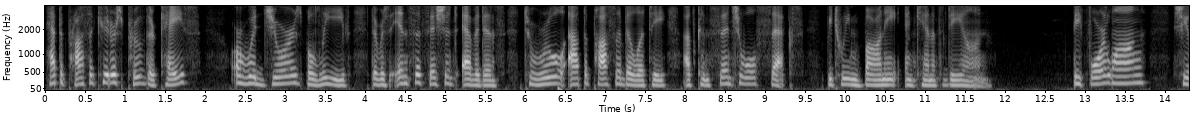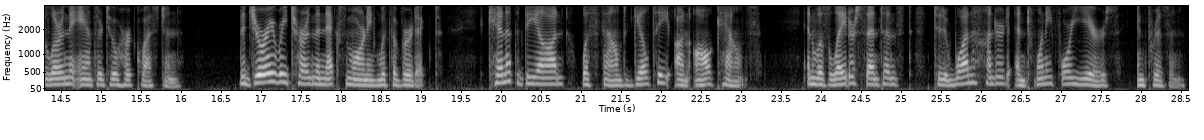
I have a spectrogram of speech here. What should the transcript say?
Had the prosecutors proved their case, or would jurors believe there was insufficient evidence to rule out the possibility of consensual sex between Bonnie and Kenneth Dion? Before long, she learned the answer to her question. The jury returned the next morning with the verdict. Kenneth Dion was found guilty on all counts and was later sentenced to 124 years in prison.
